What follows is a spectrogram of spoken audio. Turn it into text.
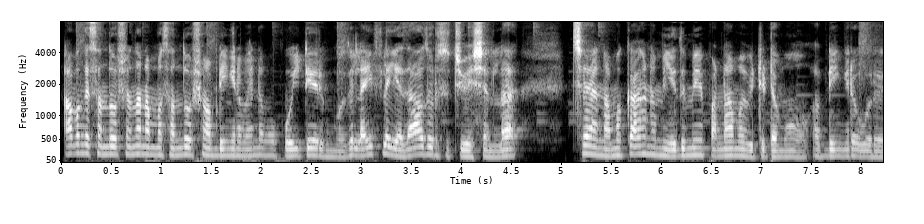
அவங்க சந்தோஷம் தான் நம்ம சந்தோஷம் அப்படிங்கிற மாதிரி நம்ம போயிட்டே இருக்கும்போது லைஃப்பில் ஏதாவது ஒரு சுச்சுவேஷனில் ச்சே நமக்காக நம்ம எதுவுமே பண்ணாமல் விட்டுட்டோமோ அப்படிங்கிற ஒரு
